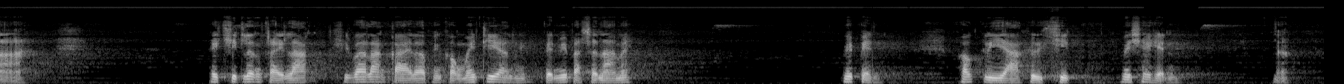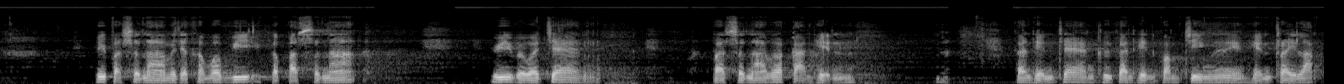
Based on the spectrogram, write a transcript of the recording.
นาให้คิดเรื่องไตรลักษณ์คิดว่าร่างกายเราเป็นของไม่เที่ยงเป็นวิปัสสนาไหมไม่เป็น ราะกริยาคือคิดไม่ใช่เห็นนะวิปัสสนามาจากคำว่าวิกับปัสสนะ วิแปลว่าแจ้ง ปัสสนาว่าการเห็น การเห็นแจ้งคือการเห็นความจริงนั่นเองเห็นไตรลักษณ์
